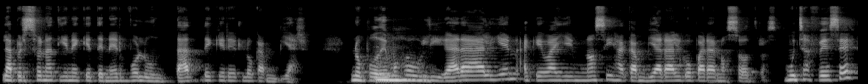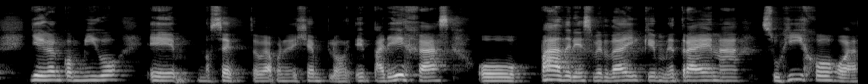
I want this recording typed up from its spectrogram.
La persona tiene que tener voluntad de quererlo cambiar. No podemos obligar a alguien a que vaya a hipnosis a cambiar algo para nosotros. Muchas veces llegan conmigo, eh, no sé, te voy a poner ejemplos, eh, parejas o padres, ¿verdad? Y que me traen a sus hijos o a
